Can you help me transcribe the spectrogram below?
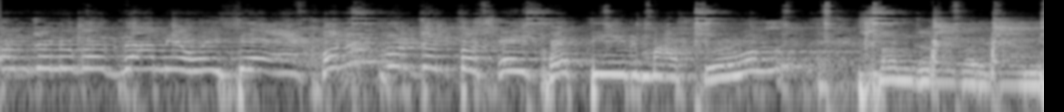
সঞ্জনগর গ্রামে হয়েছে। এখনও পর্যন্ত সেই ক্ষতির মাসুল সঞ্জনগর গ্রামে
